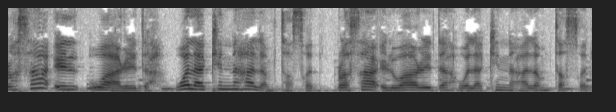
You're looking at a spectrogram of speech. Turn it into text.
رسائل واردة ولكنها لم تصل. رسائل واردة ولكنها لم تصل.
